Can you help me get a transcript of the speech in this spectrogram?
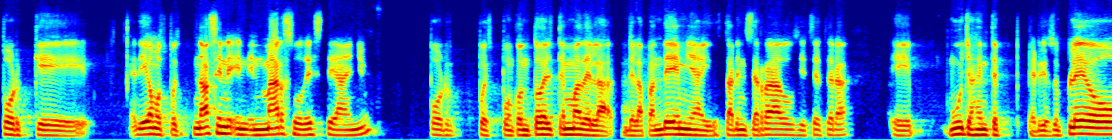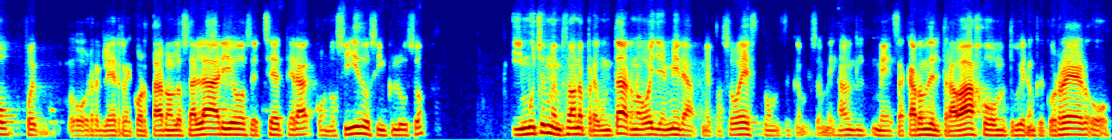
porque, digamos, pues nace en, marzo de este año, por, pues con todo el tema de la, de la pandemia y de estar encerrados y etcétera. Eh, mucha gente perdió su empleo, fue, o le recortaron los salarios, etcétera, conocidos incluso. Y muchos me empezaron a preguntar, ¿no? Oye, mira, me pasó esto, me, me sacaron del trabajo, me tuvieron que correr, o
